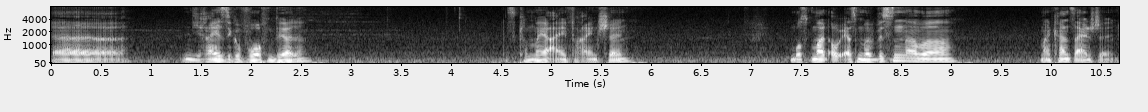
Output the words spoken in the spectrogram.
äh, in die Reise geworfen werde. Das kann man ja einfach einstellen. Muss man halt auch erstmal wissen, aber man kann es einstellen.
